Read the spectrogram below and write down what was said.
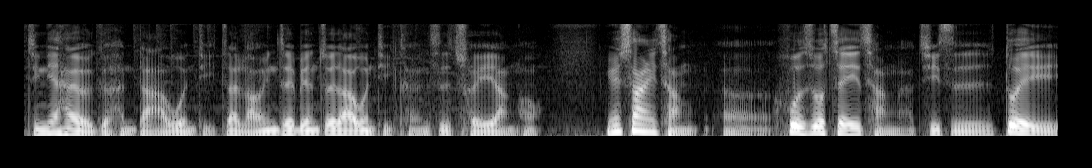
今天还有一个很大的问题，在老鹰这边最大问题可能是崔样哈。因为上一场，呃，或者说这一场啊，其实对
